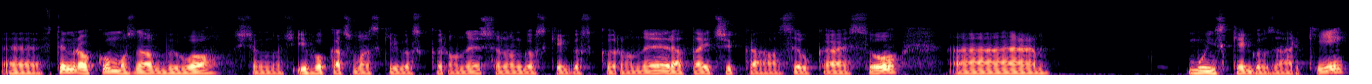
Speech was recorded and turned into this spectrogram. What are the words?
E, w tym roku można było ściągnąć Iwo Kaczmarskiego z Korony, Szelongowskiego z Korony, Ratajczyka z ŁKS-u, e, Muńskiego z Arki.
